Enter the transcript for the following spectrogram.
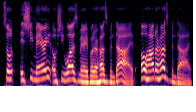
so is she married? Oh, she was married, but her husband died. Oh, how'd her husband die?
